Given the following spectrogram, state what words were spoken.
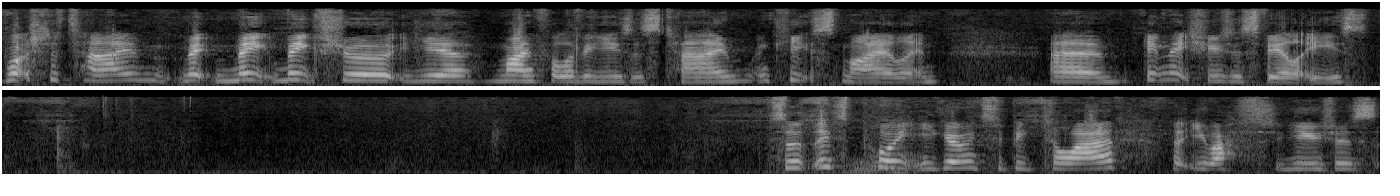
watch the time, make, make, make sure you're mindful of a user's time and keep smiling. Um, it makes users feel at ease. So at this point, you're going to be glad that you asked users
